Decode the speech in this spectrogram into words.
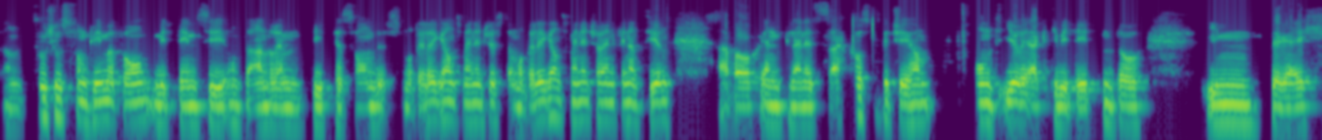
einen Zuschuss vom Klimafonds, mit dem sie unter anderem die Person des Modellregionsmanagers, der Modellregionsmanagerin finanzieren, aber auch ein kleines Sachkostenbudget haben und ihre Aktivitäten da im Bereich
